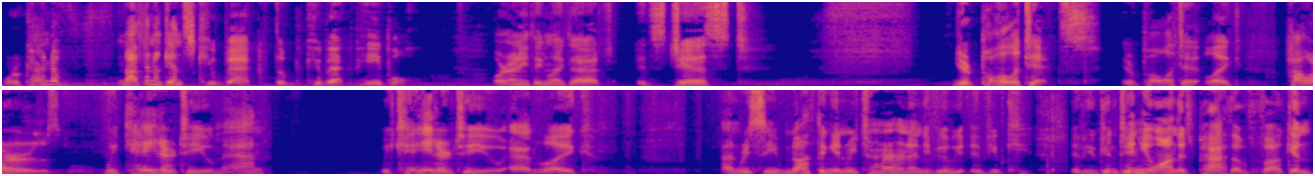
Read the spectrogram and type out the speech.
we're kind of nothing against Quebec, the Quebec people, or anything like that. It's just your politics. Your politic, like how are we cater to you, man? We cater to you, and like and receive nothing in return. And if you if you if you continue on this path of fucking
